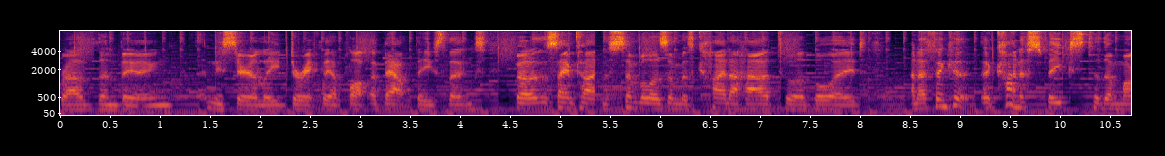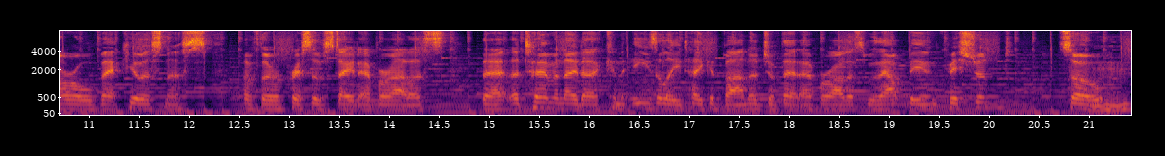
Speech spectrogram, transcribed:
rather than being necessarily directly a plot about these things. But at the same time, the symbolism is kind of hard to avoid, and I think it, it kind of speaks to the moral vacuousness of the repressive state apparatus that a Terminator can easily take advantage of that apparatus without being questioned. So Mhm.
